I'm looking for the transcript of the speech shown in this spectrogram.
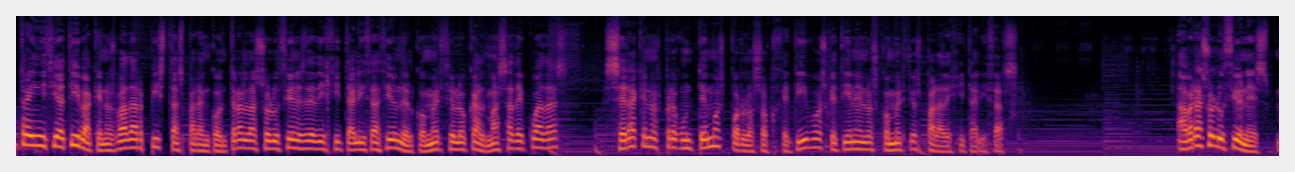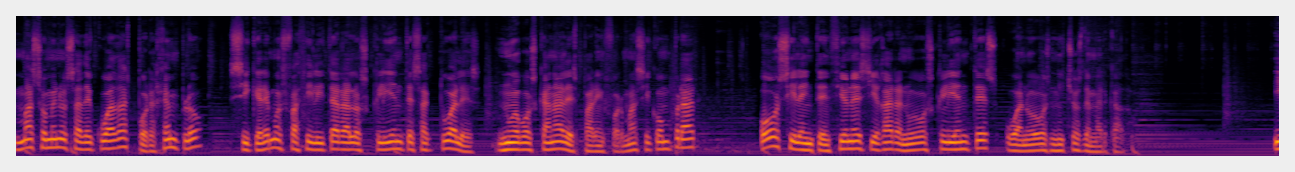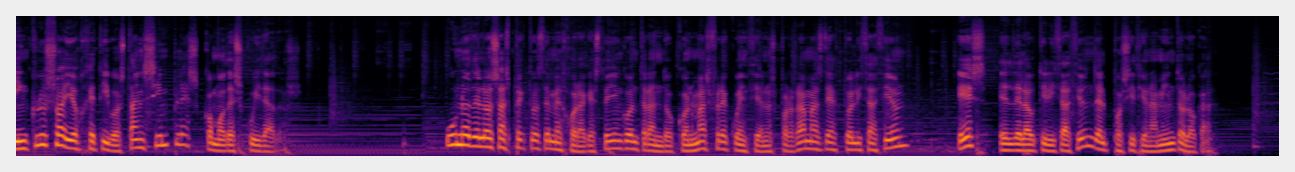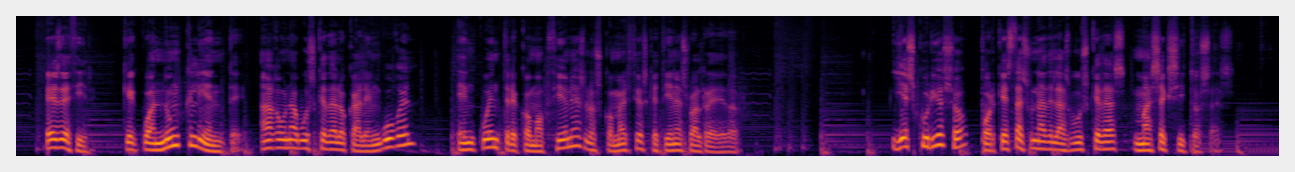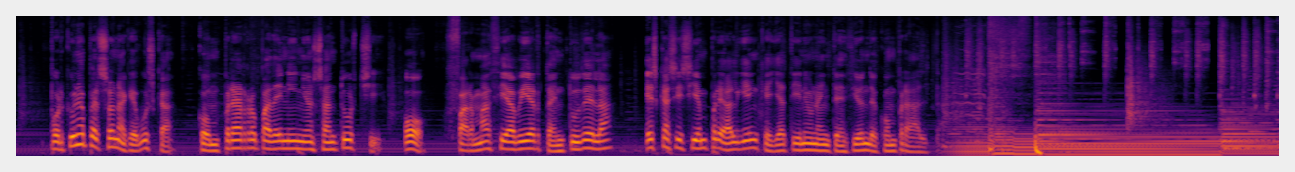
Otra iniciativa que nos va a dar pistas para encontrar las soluciones de digitalización del comercio local más adecuadas será que nos preguntemos por los objetivos que tienen los comercios para digitalizarse. Habrá soluciones más o menos adecuadas, por ejemplo, si queremos facilitar a los clientes actuales nuevos canales para informarse y comprar, o si la intención es llegar a nuevos clientes o a nuevos nichos de mercado. Incluso hay objetivos tan simples como descuidados, uno de los aspectos de mejora que estoy encontrando con más frecuencia en los programas de actualización es el de la utilización del posicionamiento local. Es decir, que cuando un cliente haga una búsqueda local en Google, encuentre como opciones los comercios que tiene a su alrededor. Y es curioso porque esta es una de las búsquedas más exitosas. Porque una persona que busca comprar ropa de niño en Santurchi o farmacia abierta en Tudela es casi siempre alguien que ya tiene una intención de compra alta.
